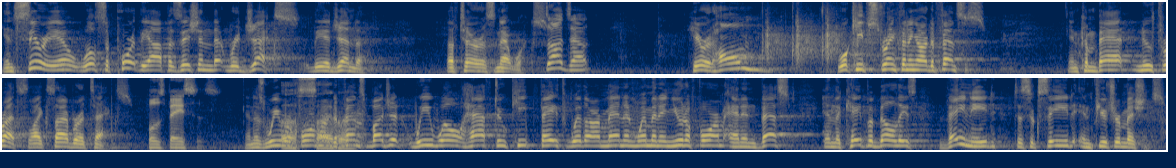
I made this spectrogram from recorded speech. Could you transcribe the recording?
In Syria, we'll support the opposition that rejects the agenda of terrorist networks. Odds out. Here at home, we'll keep strengthening our defenses and combat new threats like cyber attacks. Close bases. And as we Uh, reform our defense budget, we will have to keep faith with our men and women in uniform and invest in the capabilities they need to succeed in future missions.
